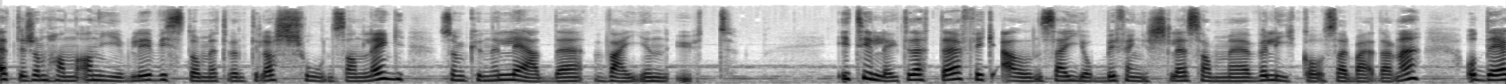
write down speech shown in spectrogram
ettersom han angivelig visste om et ventilasjonsanlegg som kunne lede veien ut. I tillegg til dette fikk Alan seg jobb i fengselet sammen med vedlikeholdsarbeiderne, og det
